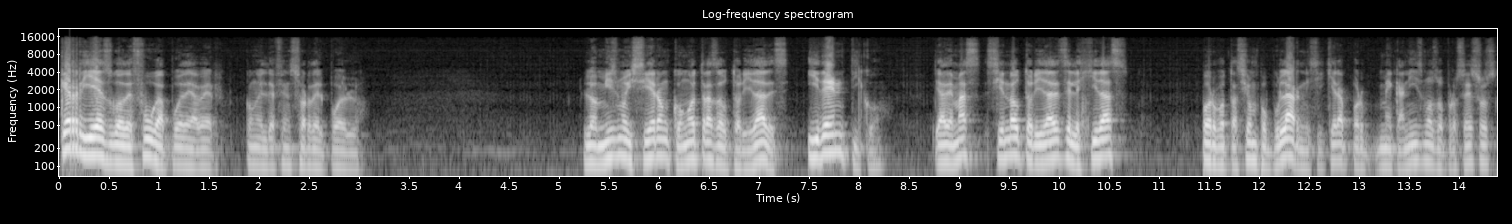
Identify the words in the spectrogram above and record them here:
¿qué riesgo de fuga puede haber con el defensor del pueblo? Lo mismo hicieron con otras autoridades, idéntico. Y además siendo autoridades elegidas por votación popular, ni siquiera por mecanismos o procesos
